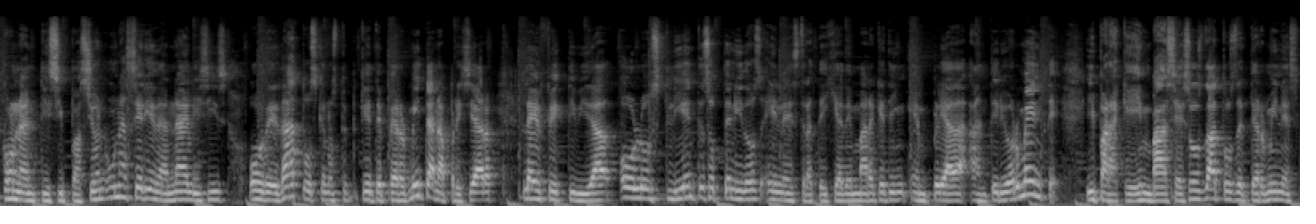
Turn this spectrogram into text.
con anticipación una serie de análisis o de datos que, nos que te permitan apreciar la efectividad o los clientes obtenidos en la estrategia de marketing empleada anteriormente. Y para que en base a esos datos determines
